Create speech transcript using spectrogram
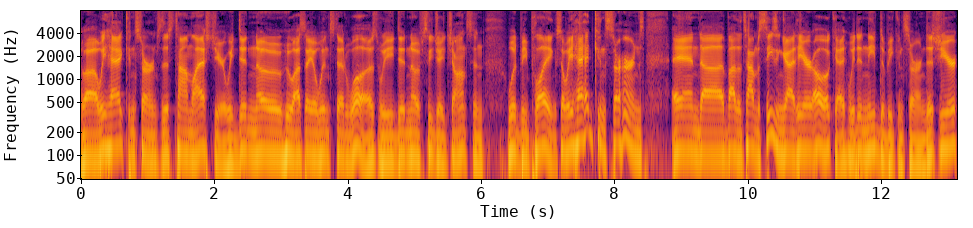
uh, we had concerns this time last year. We didn't know who Isaiah Winstead was. We didn't know if C.J. Johnson would be playing, so we had concerns. And uh, by the time the season got here, oh, okay, we didn't need to be concerned this year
